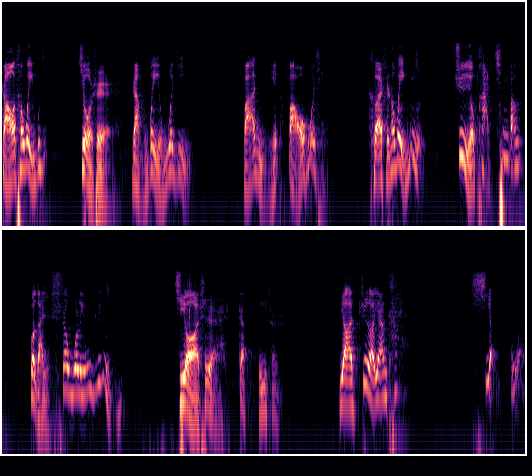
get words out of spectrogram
找他魏无忌，就是让魏无忌把你保护起来。可是那魏公子惧怕秦邦，不敢收留于你，就是这么回事儿。要这样看，相国呀。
